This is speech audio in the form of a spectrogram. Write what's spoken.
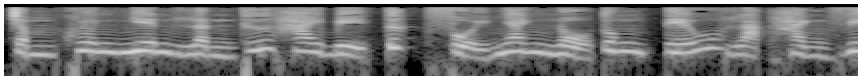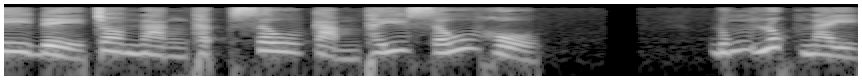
Trầm khuyên nhiên lần thứ hai bị tức phổi nhanh nổ tung tiếu lạc hành vi để cho nàng thật sâu cảm thấy xấu hổ. Đúng lúc này,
